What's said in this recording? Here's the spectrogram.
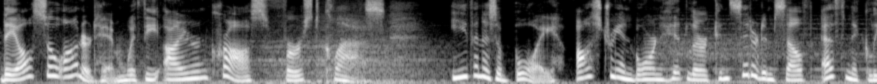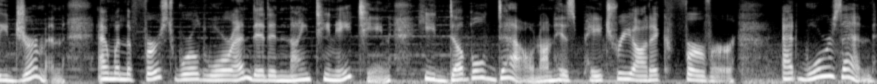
They also honored him with the Iron Cross First Class. Even as a boy, Austrian born Hitler considered himself ethnically German, and when the First World War ended in 1918, he doubled down on his patriotic fervor. At war's end,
